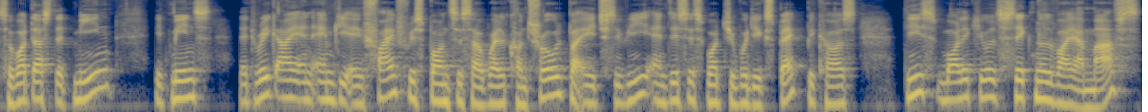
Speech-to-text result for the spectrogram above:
So what does that mean? It means that RIG-I and MDA5 responses are well controlled by HCV, and this is what you would expect because these molecules signal via MAFs,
